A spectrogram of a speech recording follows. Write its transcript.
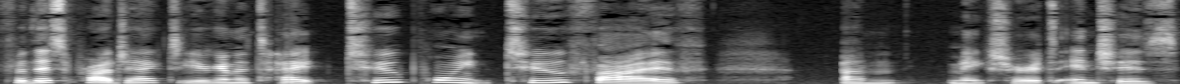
For this project, you're going to type 2.25, um, make sure it's inches,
